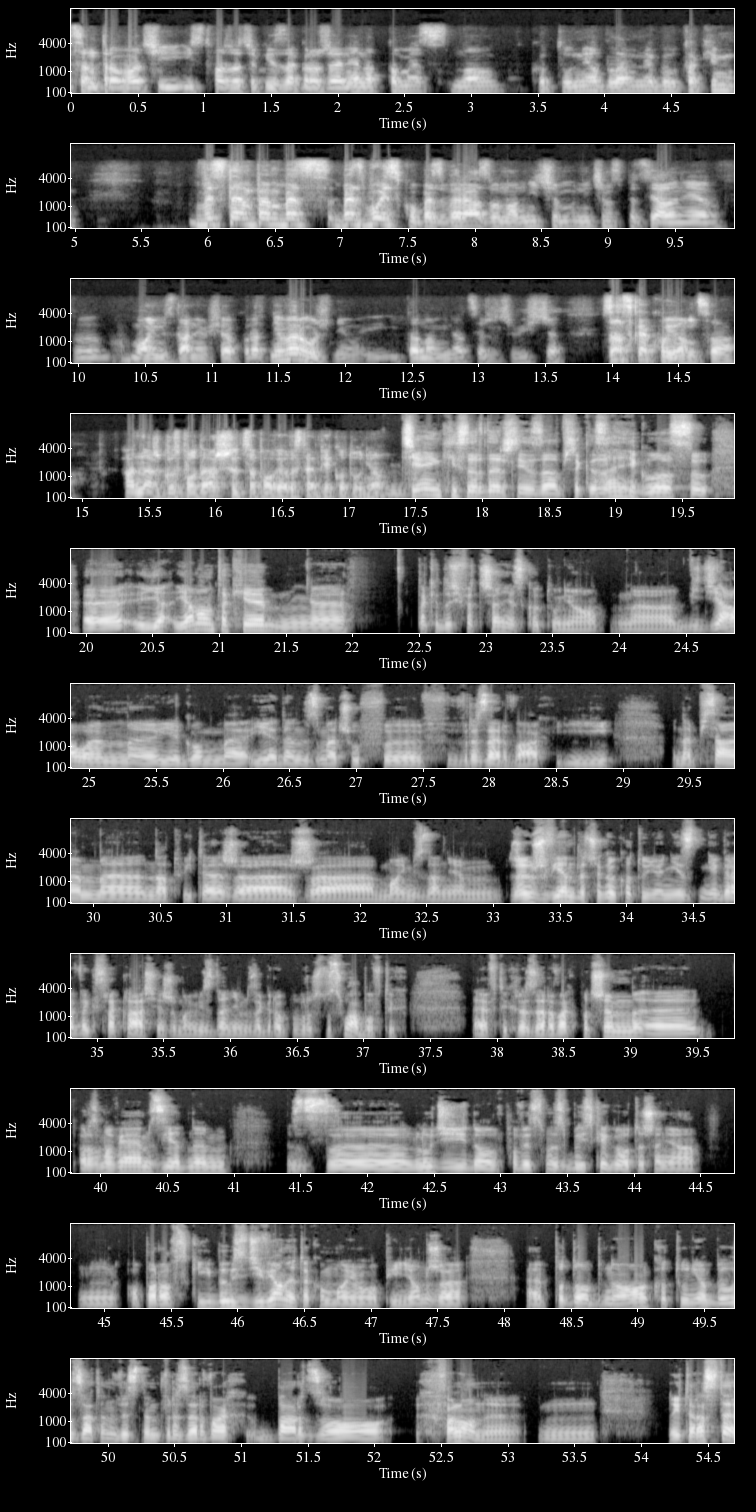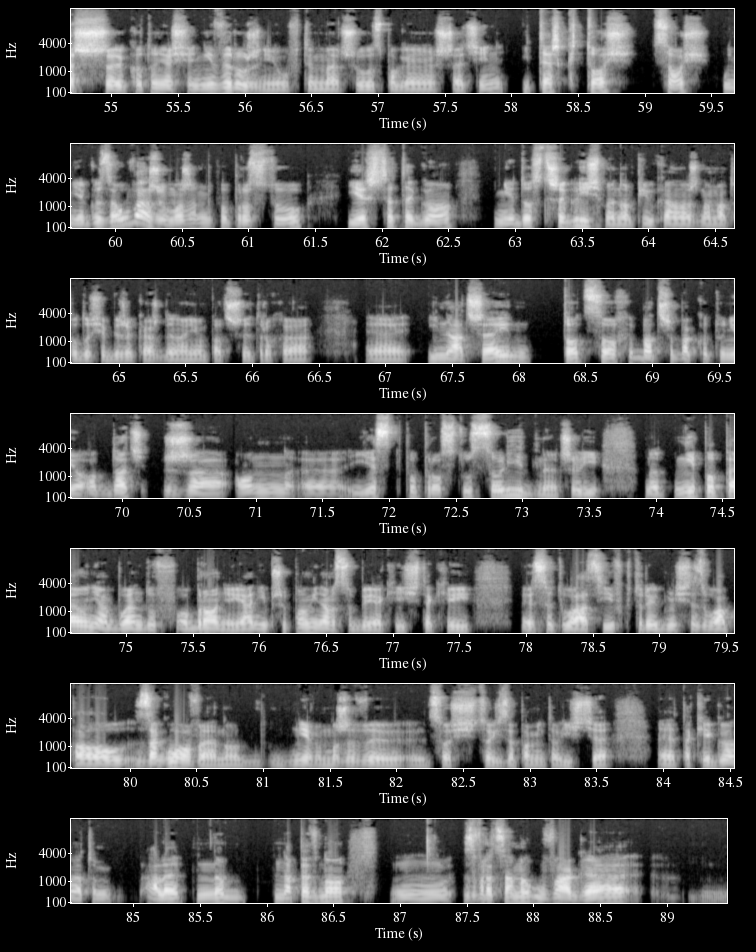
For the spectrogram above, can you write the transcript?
centrować i, i, stwarzać jakieś zagrożenie. Natomiast no, Cotunio dla mnie był takim występem bez, bez błysku, bez wyrazu, no niczym, niczym specjalnie w, moim zdaniem się akurat nie wyróżnił i, i ta nominacja rzeczywiście zaskakująca. A nasz gospodarz co powie o występie Kotunio? Dzięki serdecznie za przekazanie głosu. E, ja, ja mam takie mm, e, takie doświadczenie z Kotunio. E, widziałem jego me, jeden z meczów w rezerwach i napisałem na Twitterze, że moim zdaniem, że już wiem, dlaczego Kotunio nie, nie gra w ekstraklasie, że moim zdaniem zagrał po prostu słabo w tych, w tych rezerwach. Po czym rozmawiałem z jednym z ludzi, no powiedzmy z bliskiego otoczenia Mm, Oporowski i był zdziwiony taką moją opinią, że e, podobno Kotunio był za ten występ w rezerwach bardzo chwalony. Mm, no i teraz też Kotunio się nie wyróżnił w tym meczu z Pogonią Szczecin i też ktoś coś u niego zauważył. Może my po prostu jeszcze tego nie dostrzegliśmy. No piłka nożna ma to do siebie, że każdy na nią patrzy trochę e, inaczej to, co chyba trzeba Kotunio oddać, że on e, jest po prostu solidny, czyli no, nie popełnia błędów w obronie. Ja nie przypominam sobie jakiejś takiej e, sytuacji, w której bym się złapał za głowę. No, nie wiem, może wy coś, coś zapamiętaliście e, takiego, ale no, na pewno mm, zwracamy uwagę,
